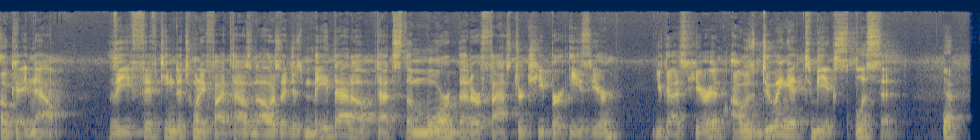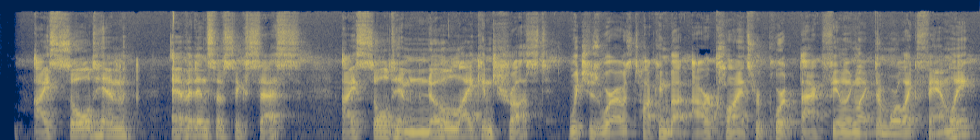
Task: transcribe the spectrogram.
Okay, now the fifteen to twenty-five thousand dollars, I just made that up. That's the more, better, faster, cheaper, easier. You guys hear it? I was doing it to be explicit. Yep. I sold him evidence of success. I sold him know like, and trust, which is where I was talking about our clients report back feeling like they're more like family.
